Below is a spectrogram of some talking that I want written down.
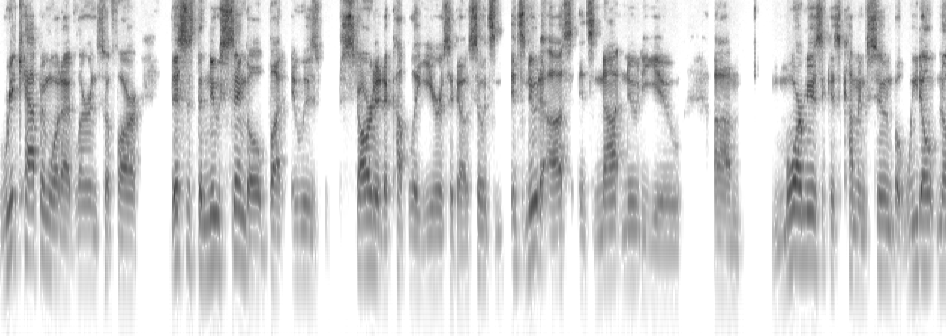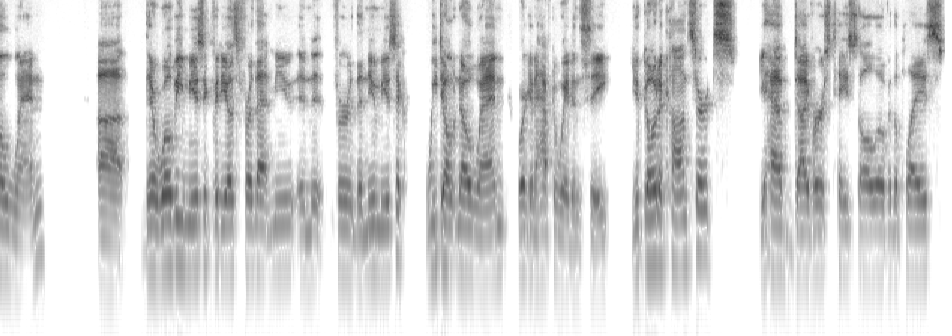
recapping what I've learned so far, this is the new single, but it was started a couple of years ago. So it's it's new to us. It's not new to you. Um, more music is coming soon, but we don't know when. Uh, there will be music videos for that mu the, for the new music. We don't know when. We're gonna have to wait and see. You go to concerts. You have diverse taste all over the place.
